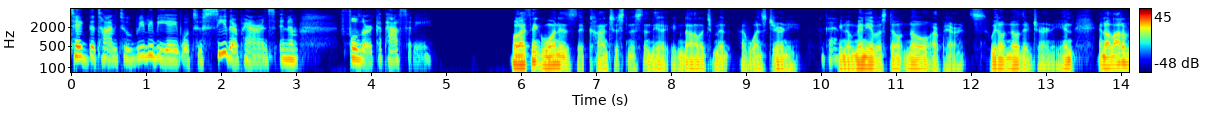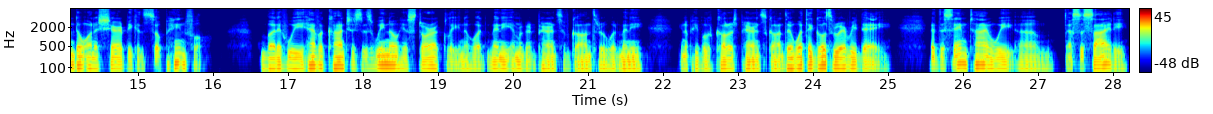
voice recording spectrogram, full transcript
take the time to really be able to see their parents in a fuller capacity? Well, I think one is the consciousness and the acknowledgement of one's journey. Okay. You know, many of us don't know our parents. We don't know their journey. And and a lot of them don't want to share it because it's so painful. But if we have a consciousness, we know historically, you know, what many immigrant parents have gone through, what many, you know, people of color's parents gone through, what they go through every day. At the same time, we, um, a society,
